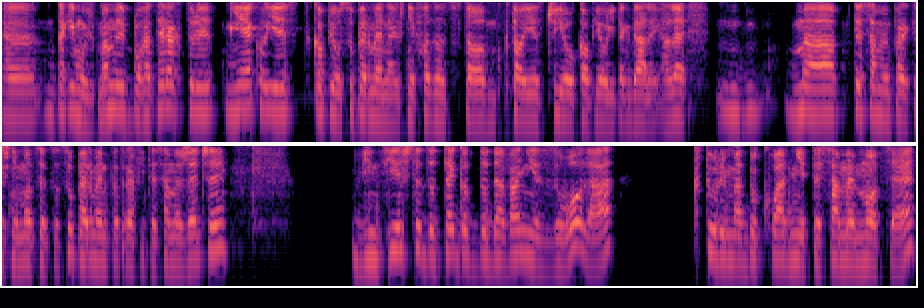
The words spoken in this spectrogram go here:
e, tak jak mówisz, mamy bohatera, który niejako jest kopią Supermana, już nie wchodząc w to, kto jest czyją kopią i tak dalej, ale ma te same praktycznie moce co Superman, potrafi te same rzeczy. Więc jeszcze do tego dodawanie złola, który ma dokładnie te same moce,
